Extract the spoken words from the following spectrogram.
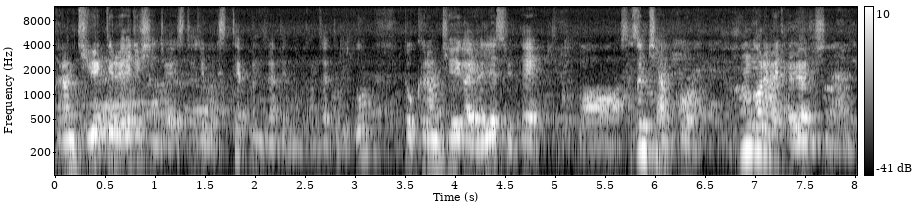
그런 기획들을 해주신 저희 스타즈북 스태프분들한테 너무 감사드리고 또 그런 기회가 열렸을 때 어, 서슴지 않고 한 걸음에 달려주시는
